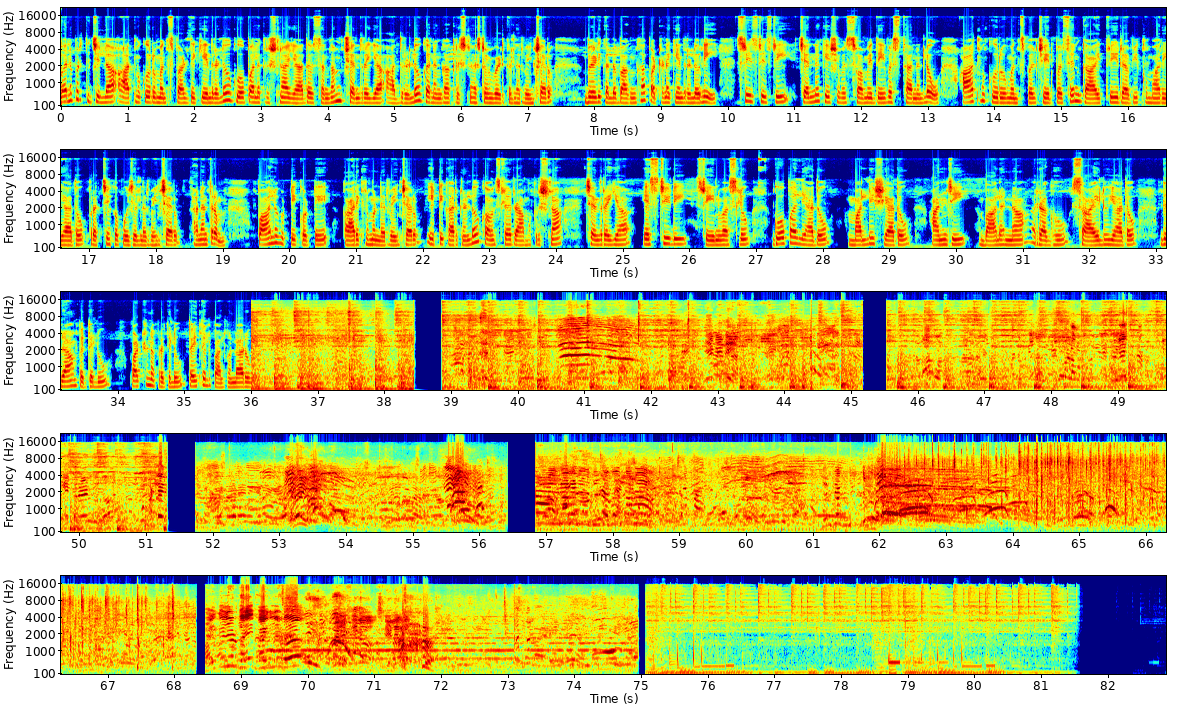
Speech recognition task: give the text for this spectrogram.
వనపర్తి జిల్లా ఆత్మకూరు మున్సిపాలిటీ కేంద్రంలో గోపాలకృష్ణ యాదవ్ సంఘం చంద్రయ్య ఆధ్వర్యంలో ఘనంగా కృష్ణాష్టమి వేడుకలు నిర్వహించారు. వేడుకల్లో భాగంగా పట్టణ కేంద్రంలోని శ్రీ శ్రీ శ్రీ చెన్నకేశవ స్వామి దేవస్థానంలో ఆత్మకూరు మున్సిపల్ చైర్పర్సన్ గాయత్రి రవికుమార్ యాదవ్ ప్రత్యేక పూజలు నిర్వహించారు. అనంతరం పాలవుట్టి కొట్టే కార్యక్రమం నిర్వహించారు. ఇట్టి కార్యక్రమంలో కౌన్సిలర్ రామకృష్ణ చంద్రయ్య ఎస్టీడీ శ్రీనివాసులు గోపాల్ యాదవ్ మల్లేష్ యాదవ్ అంజీ బాలన్న రఘు సాయిలు యాదవ్ గ్రామ పెద్దలు పట్టణ ప్రజలు తదితరులు పాల్గొన్నారు Hey! Lagi.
